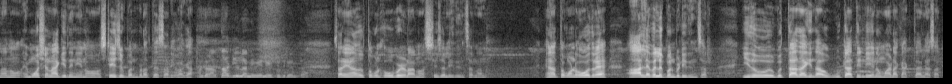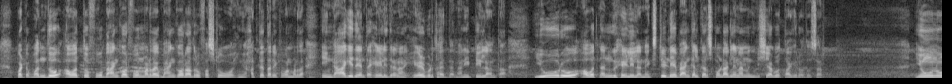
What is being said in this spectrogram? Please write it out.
ನಾನು ಎಮೋಷನ್ ಆಗಿದ್ದೀನಿ ಏನೋ ಸ್ಟೇಜಿಗೆ ಬಂದ್ಬಿಡತ್ತೆ ಸರ್ ಇವಾಗ. ಅಂದ್ರೆ ಅರ್ಥ ಆಗಲಿಲ್ಲ ನೀವು ಏನು ಹೇಳ್ತಿದ್ರಿ ಅಂತ. ಸರ್ ಏನಾದರೂ ತೊಗೊಂಡು ಹೋಗ್ಬಿಡೋಣ ಅನ್ನೋ ಸ್ಟೇಜಲ್ಲಿ ಇದ್ದೀನಿ ಸರ್ ನಾನು. ಏನಾದ್ರು ತೊಗೊಂಡು ಹೋದರೆ ಆ ಲೆವೆಲಿಗೆ ಬಂದ್ಬಿಟ್ಟಿದ್ದೀನಿ ಸರ್ ಇದು ಗೊತ್ತಾದಾಗಿಂದ ಊಟ, ತಿಂಡಿ ಏನೂ ಮಾಡೋಕ್ಕಾಗ್ತಾ ಇಲ್ಲ ಸರ್. ಬಟ್ ಒಂದು, ಅವತ್ತು ಫೋ ಬ್ಯಾಂಕ್ ಅವ್ರು ಫೋನ್ ಮಾಡಿದಾಗ ಬ್ಯಾಂಕ್ ಅವರಾದರೂ ಫಸ್ಟು ಹಿಂಗೆ ಹತ್ತನೇ ತಾರೀಕು ಫೋನ್ ಮಾಡಿದಾಗ, ಹಿಂಗಾಗಿದೆ ಅಂತ ಹೇಳಿದರೆ ನಾನು ಹೇಳ್ಬಿಡ್ತಾ ಇದ್ದೆ, ನಾನು ಇಟ್ಟಿಲ್ಲ ಅಂತ. ಇವರು ಅವತ್ತು ನನಗೂ ಹೇಳಿಲ್ಲ. ನೆಕ್ಸ್ಟ್ ಡೇ ಬ್ಯಾಂಕಲ್ಲಿ ಕರ್ಸ್ಕೊಂಡಾಗಲೇ ನನಗೆ ವಿಷಯ ಗೊತ್ತಾಗಿರೋದು ಸರ್. ಇವನು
